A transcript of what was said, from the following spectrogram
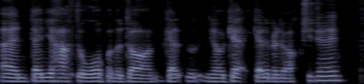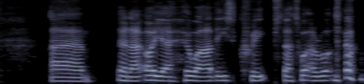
and then you have to open the door and get, you know, get get a bit of oxygen in. Um, and I, oh yeah, who are these creeps? That's what I wrote down.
